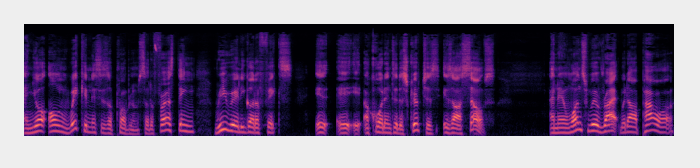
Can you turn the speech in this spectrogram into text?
and your own wickedness is a problem. So the first thing we really got to fix, it, it, according to the scriptures, is ourselves. And then once we're right with our power,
